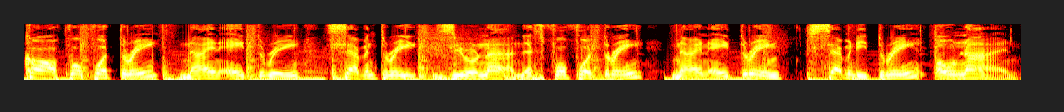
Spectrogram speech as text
call 443-983-7309. That's 443-983-7309.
